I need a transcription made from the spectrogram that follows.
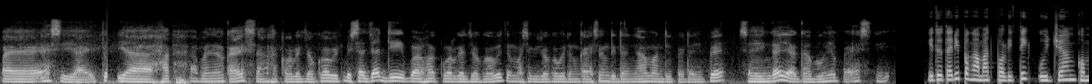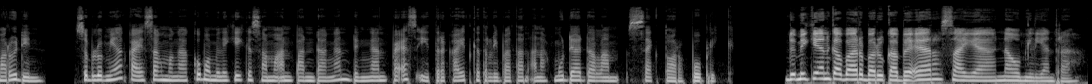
PSI ya itu ya hak apanya kaisang, hak keluarga Jokowi. Bisa jadi bahwa keluarga Jokowi termasuk Jokowi dan kaisang tidak nyaman di PDIP sehingga ya gabungnya PSI. Itu tadi pengamat politik Ujang Komarudin. Sebelumnya, Kaisang mengaku memiliki kesamaan pandangan dengan PSI terkait keterlibatan anak muda dalam sektor publik. Demikian kabar baru KBR, saya Naomi Liandra.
